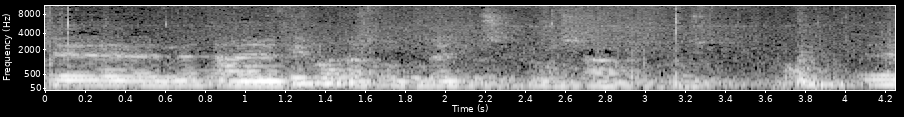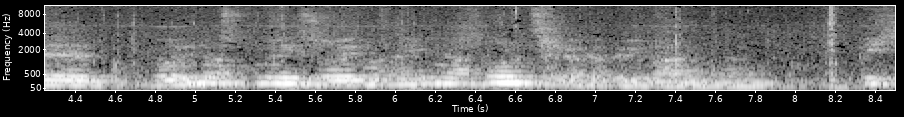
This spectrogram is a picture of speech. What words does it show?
και με τα ερωτήματα που δέχεται ο σύγχρονος άνθρωπος ε, μπορεί ας πούμε, η ζωή μας να γίνει απόλυτη σε κάποια περιβάλλοντα. Π.χ.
